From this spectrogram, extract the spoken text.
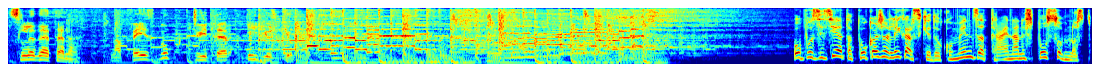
Следете на на Facebook, Twitter и YouTube. Опозицијата покажа лекарски документ за трајна неспособност,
